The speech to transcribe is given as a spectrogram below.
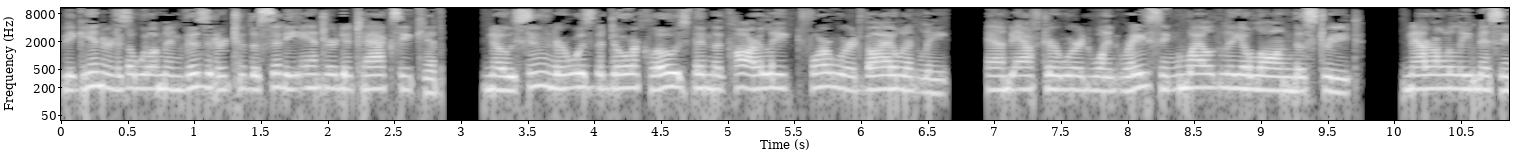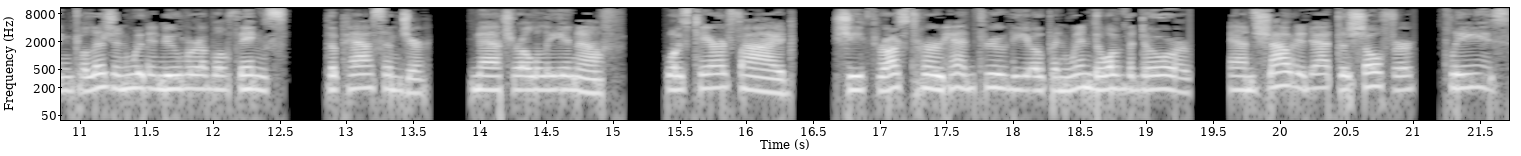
Beginners a woman visitor to the city entered a taxicab. No sooner was the door closed than the car leaped forward violently and afterward went racing wildly along the street, narrowly missing collision with innumerable things. The passenger, naturally enough, was terrified. She thrust her head through the open window of the door, and shouted at the chauffeur, please,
